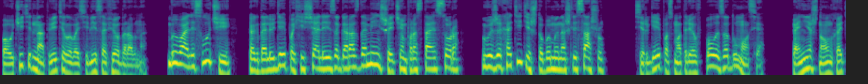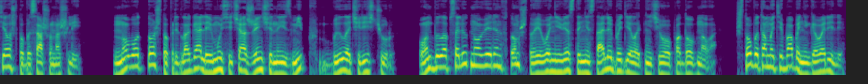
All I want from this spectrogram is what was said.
поучительно ответила Василиса Федоровна. Бывали случаи, когда людей похищали из-за гораздо меньшей, чем простая ссора. Вы же хотите, чтобы мы нашли Сашу? Сергей посмотрел в пол и задумался. Конечно, он хотел, чтобы Сашу нашли. Но вот то, что предлагали ему сейчас женщины из МИП, было чересчур. Он был абсолютно уверен в том, что его невесты не стали бы делать ничего подобного. Что бы там эти бабы ни говорили.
